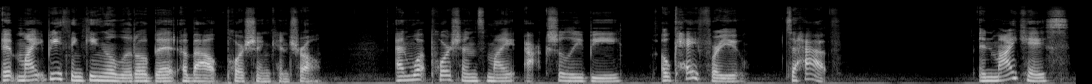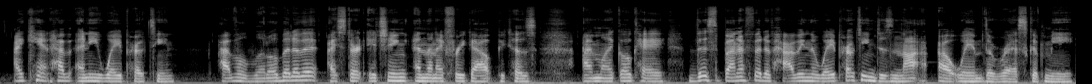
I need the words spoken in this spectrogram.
It might be thinking a little bit about portion control and what portions might actually be okay for you to have. In my case, I can't have any whey protein. I have a little bit of it, I start itching, and then I freak out because I'm like, okay, this benefit of having the whey protein does not outweigh the risk of me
